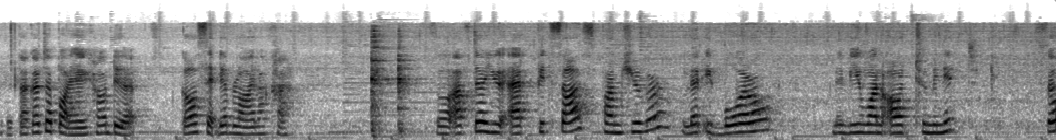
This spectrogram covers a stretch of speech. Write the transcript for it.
เดี๋ยวตาก็จะปล่อยให้เขาเดือด ก็เสร็จเรียบร้อยแล้วค่ะ so after you add pit sauce palm sugar let it boil maybe one or two minutes so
